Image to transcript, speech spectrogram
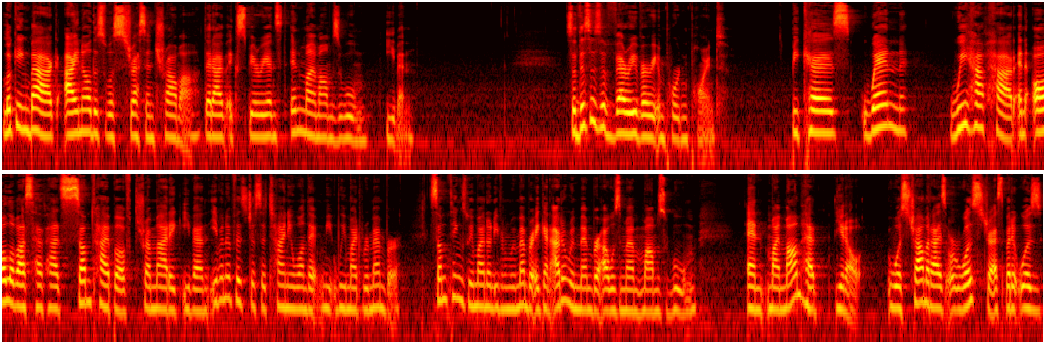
looking back, I know this was stress and trauma that I've experienced in my mom's womb, even. So, this is a very, very important point because when we have had, and all of us have had some type of traumatic event, even if it's just a tiny one that we might remember some things we might not even remember. Again, I don't remember I was in my mom's womb and my mom had, you know, was traumatized or was stressed, but it was,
